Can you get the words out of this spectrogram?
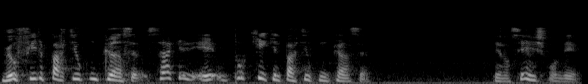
meu filho partiu com câncer. Será que ele, por que, que ele partiu com câncer? Eu não sei responder.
